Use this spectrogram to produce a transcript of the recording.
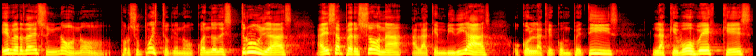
¿Es verdad eso? Y no, no, por supuesto que no. Cuando destruyas a esa persona a la que envidias o con la que competís, la que vos ves que es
